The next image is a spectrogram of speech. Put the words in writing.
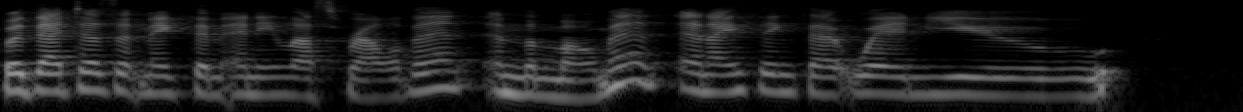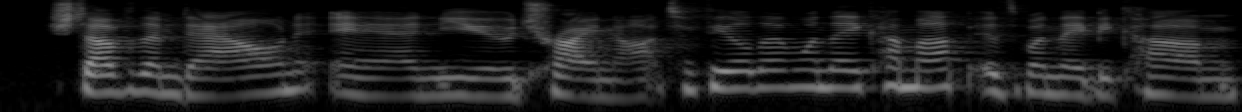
But that doesn't make them any less relevant in the moment. And I think that when you shove them down and you try not to feel them when they come up is when they become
